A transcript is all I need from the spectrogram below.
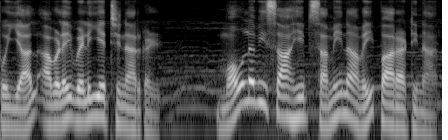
பொய்யால் அவளை வெளியேற்றினார்கள். மௌலவி சாஹிப் சமீனாவை பாராட்டினார்.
